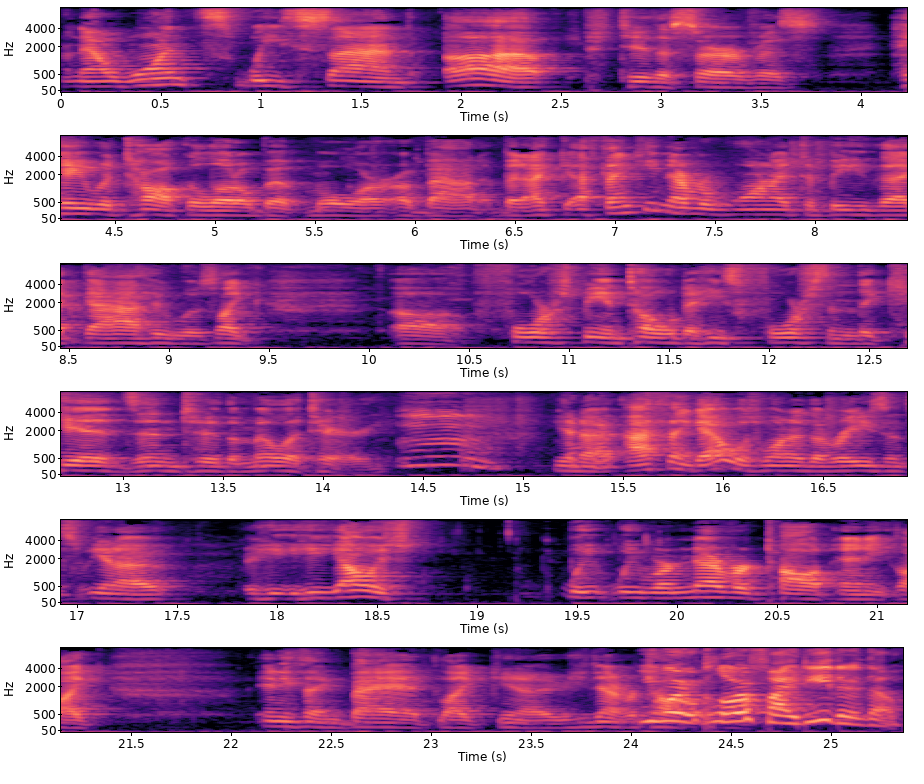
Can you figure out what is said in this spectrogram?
now once we signed up to the service, he would talk a little bit more about it. But I, I think he never wanted to be that guy who was like uh, forced, being told that he's forcing the kids into the military. You know, Okay. I think that was one of the reasons. You know, he, he always we we were never taught any like anything bad. Like you know, he never. You weren't glorified either, though.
